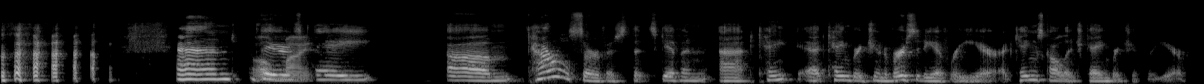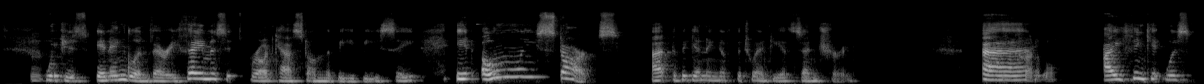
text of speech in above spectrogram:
and oh there's a um, carol service that's given at, Cam- at Cambridge University every year, at King's College, Cambridge every year mm-hmm. which is in England very famous. It's broadcast on the BBC. It only starts at the beginning of the 20th century. Incredible. I think it was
